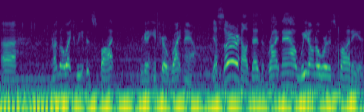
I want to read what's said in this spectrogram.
Uh, we're not going to wait till we get to the spot. We're going to intro right now. yes, sir. Because as of right now, we don't know where the spot is.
